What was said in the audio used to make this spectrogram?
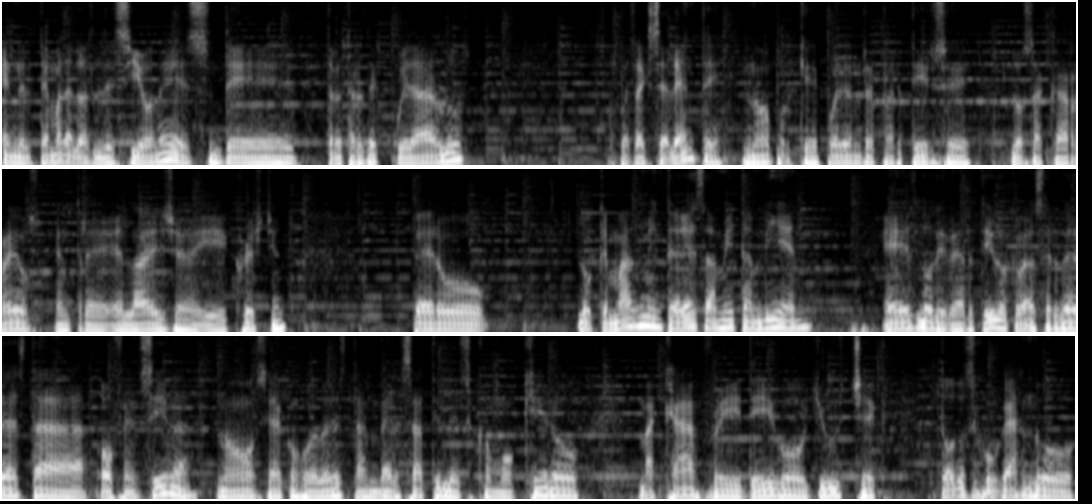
en el tema de las lesiones, de tratar de cuidarlos, pues excelente, ¿no? Porque pueden repartirse los acarreos entre Elijah y Christian. Pero lo que más me interesa a mí también es lo divertido que va a ser ver esta ofensiva, ¿no? O sea, con jugadores tan versátiles como Kittle, McCaffrey, Devo, Juszczyk, todos jugando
